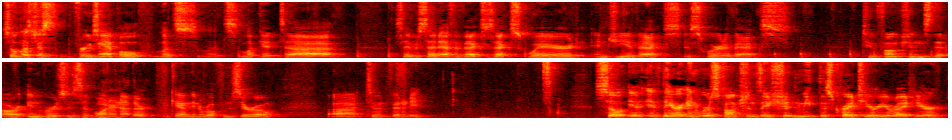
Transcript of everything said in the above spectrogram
So let's just, for example, let's let's look at, uh, say we said f of x is x squared and g of x is square root of x. Two functions that are inverses of one another, okay, on the interval from 0 uh, to infinity. So if, if they're inverse functions, they should meet this criteria right here.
